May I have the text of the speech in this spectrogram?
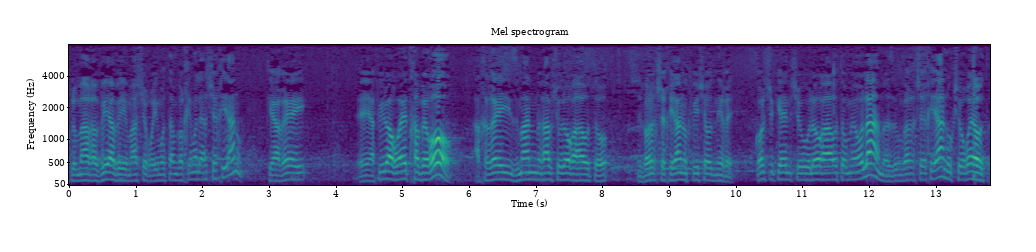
כלומר אביה ואמה שרואים אותה, מברכים עליה שהחיינו. כי הרי אה, אפילו הרואה את חברו, אחרי זמן רב שהוא לא ראה אותו, מברך שהחיינו כפי שעוד נראה. כל שכן שהוא לא ראה אותו מעולם, אז הוא מברך שהחיינו כשהוא רואה אותו.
